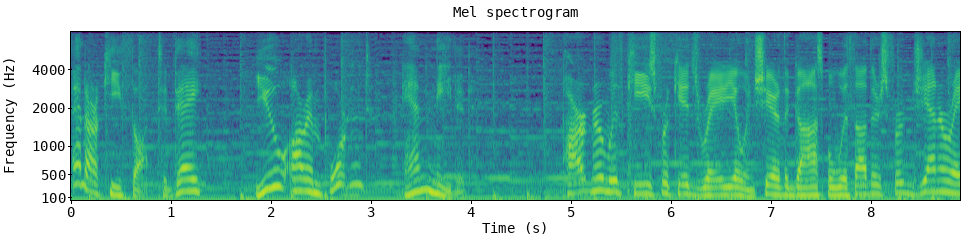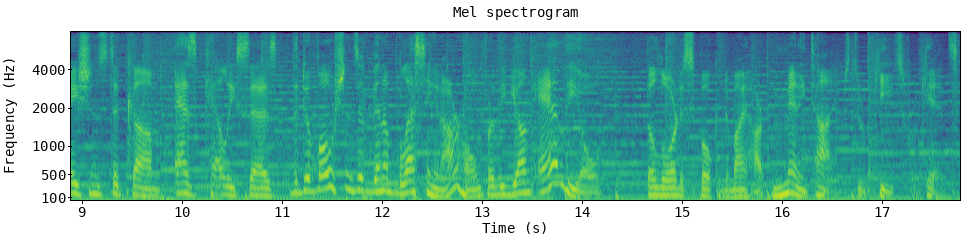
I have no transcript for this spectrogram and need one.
And our key thought today you are important and needed. Partner with Keys for Kids Radio and share the gospel with others for generations to come. As Kelly says, the devotions have been a blessing in our home for the young and the old. The Lord has spoken to my heart many times through Keys for Kids.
